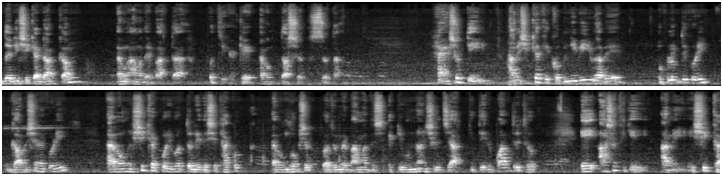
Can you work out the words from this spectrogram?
দৈনিক শিক্ষা ডট কম এবং আমাদের বার্তা পত্রিকাকে এবং দর্শক শ্রোতা। হ্যাঁ সত্যি, আমি শিক্ষাকে খুব নিবিড়ভাবে উপলব্ধি করি, গবেষণা করি এবং শিক্ষার পরিবর্তন এদেশে থাকুক এবং ভবিষ্যৎ প্রজন্মের বাংলাদেশ একটি উন্নয়নশীল জাতিতে রূপান্তরিত হোক, এই আশা থেকেই আমি শিক্ষা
